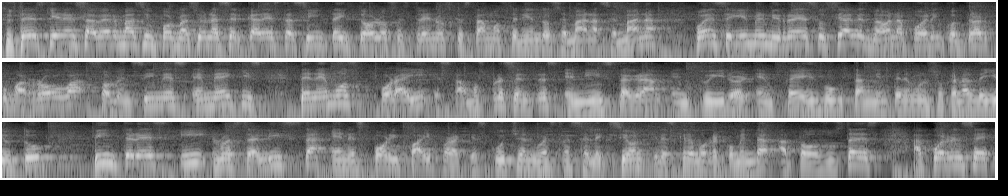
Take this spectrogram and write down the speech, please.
Si ustedes quieren saber más información acerca de esta cinta y todos los estrenos que estamos teniendo semana a semana, pueden seguirme en mis redes sociales, me van a poder encontrar como arroba solo en cines MX. Tenemos por ahí, estamos presentes en Instagram, en Twitter, en Facebook, también tenemos nuestro canal de YouTube, Pinterest y nuestra lista en Spotify para que escuchen nuestra selección que les queremos recomendar a todos ustedes. Acuérdense,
